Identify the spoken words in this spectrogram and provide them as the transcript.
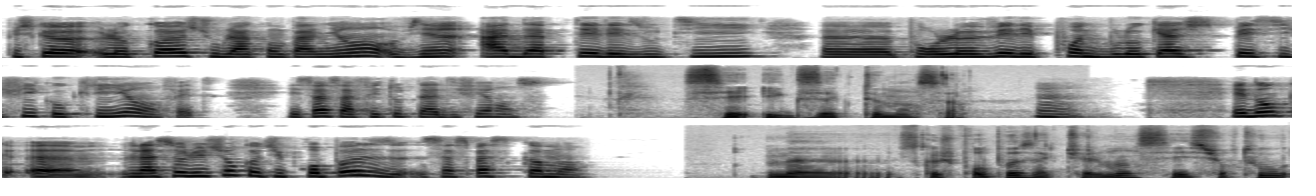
puisque le coach ou l'accompagnant vient adapter les outils euh, pour lever les points de blocage spécifiques au client en fait. Et ça, ça fait toute la différence. C'est exactement ça. Hmm. Et donc, euh, la solution que tu proposes, ça se passe comment? Ce que je propose actuellement, c'est surtout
